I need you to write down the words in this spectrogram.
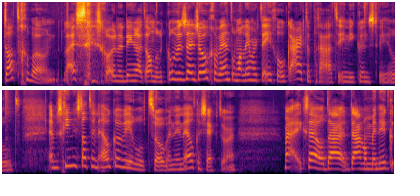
dat gewoon. Luister eens gewoon naar dingen uit andere contexten. We zijn zo gewend om alleen maar tegen elkaar te praten in die kunstwereld. En misschien is dat in elke wereld zo en in elke sector. Maar ik zei al, daar, daarom ben ik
